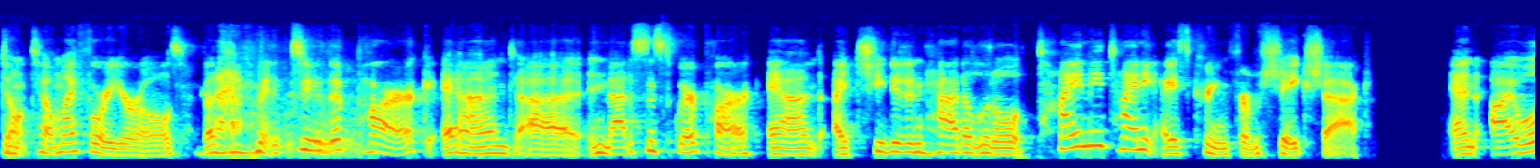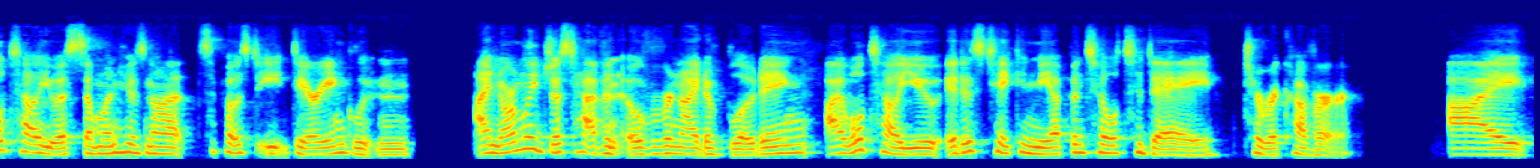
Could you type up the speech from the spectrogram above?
don't tell my four-year-old but i went to the park and uh, in madison square park and i cheated and had a little tiny tiny ice cream from shake shack and I will tell you, as someone who's not supposed to eat dairy and gluten, I normally just have an overnight of bloating. I will tell you, it has taken me up until today to recover. I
